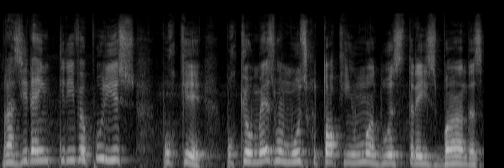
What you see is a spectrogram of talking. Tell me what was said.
Brasília é incrível por isso. Por quê? Porque o mesmo músico toca em uma, duas, três bandas,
